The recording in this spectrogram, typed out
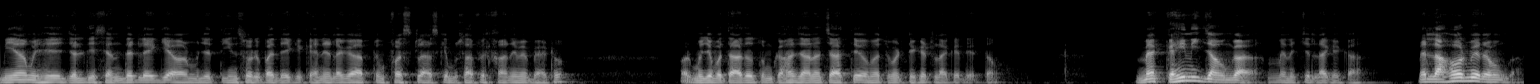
मियाँ मुझे जल्दी से अंदर ले गया और मुझे तीन सौ रुपये दे के कहने लगा, अब तुम फ़र्स्ट क्लास के मुसाफिर खाने में बैठो और मुझे बता दो तुम कहाँ जाना चाहते हो, मैं तुम्हें टिकट ला के देता हूँ। मैं कहीं नहीं जाऊँगा, मैंने चिल्ला के कहा। मैं लाहौर में रहूँगा।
